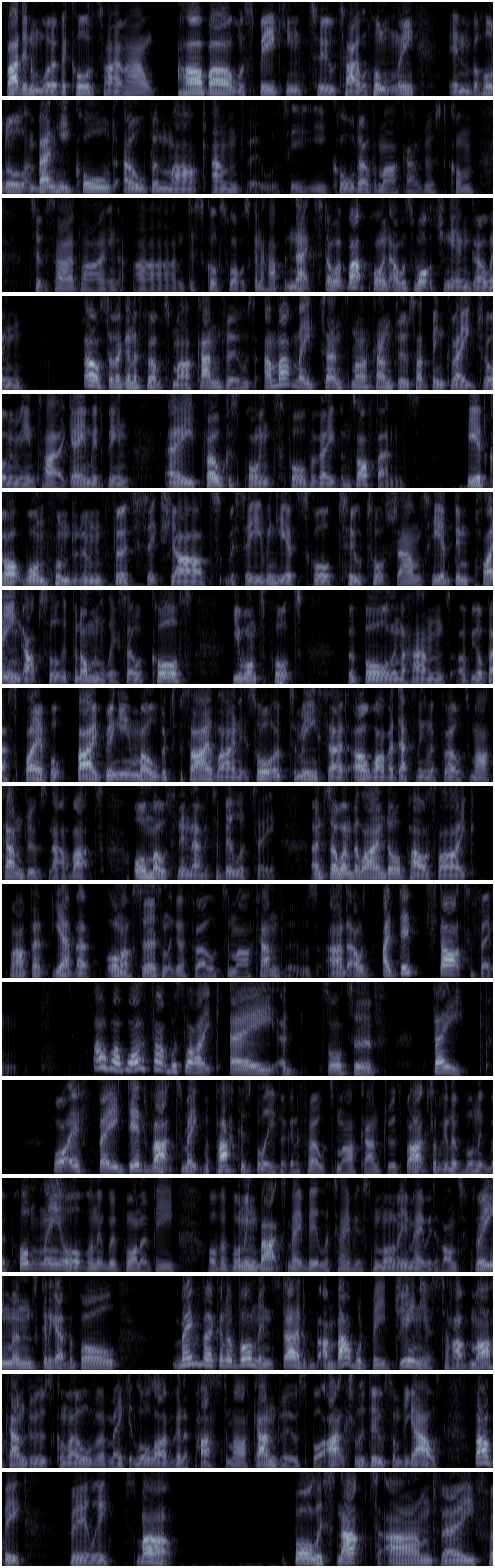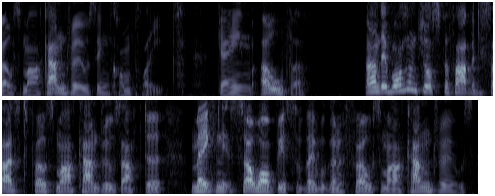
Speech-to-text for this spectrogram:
That didn't work. They called a timeout. Harbaugh was speaking to Tyler Huntley in the huddle, and then he called over Mark Andrews. He, he called over Mark Andrews to come to the sideline and discuss what was going to happen next. So at that point, I was watching it and going, oh, so they're going to throw to Mark Andrews. And that made sense. Mark Andrews had been great during the entire game. He'd been a focus point for the Ravens offense. He had got 136 yards receiving. He had scored two touchdowns. He had been playing absolutely phenomenally. So, of course, you want to put the ball in the hands of your best player. But by bringing him over to the sideline, it sort of to me said, oh, well, they're definitely going to throw to Mark Andrews now. That's almost an inevitability. And so when they lined up, I was like, well, they're, yeah, they're almost certainly going to throw to Mark Andrews. And I, was, I did start to think, oh, well, what if that was like a, a sort of fake? What if they did that to make the Packers believe they're going to throw to Mark Andrews, but they're going to run it with Huntley or run it with one of the other running backs, maybe Latavius Murray, maybe Devonta Freeman's going to get the ball. Maybe they're going to run instead, and that would be genius to have Mark Andrews come over and make it look like they're going to pass to Mark Andrews, but actually do something else. That would be really smart. Ball is snapped, and they throw to Mark Andrews incomplete. Game over. And it wasn't just the fact they decided to throw to Mark Andrews after making it so obvious that they were going to throw to Mark Andrews.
